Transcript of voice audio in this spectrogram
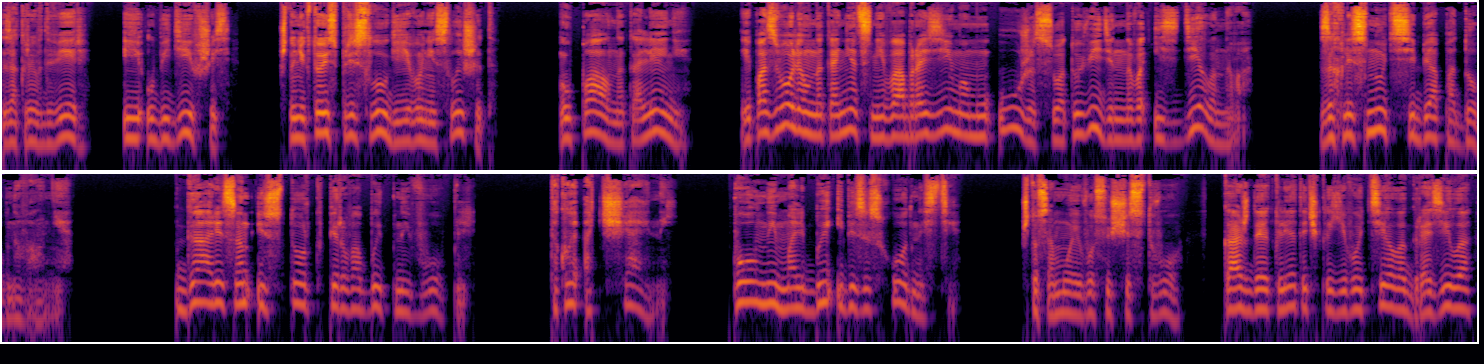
Закрыв дверь и убедившись, что никто из прислуги его не слышит, упал на колени и позволил, наконец, невообразимому ужасу от увиденного и сделанного захлестнуть себя подобно волне. Гаррисон исторг первобытный вопль, такой отчаянный, полный мольбы и безысходности, что само его существо, каждая клеточка его тела грозила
